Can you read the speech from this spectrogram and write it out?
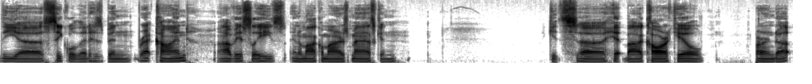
the uh, sequel that has been retconned. Obviously, he's in a Michael Myers mask and gets uh, hit by a car, killed, burned up.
